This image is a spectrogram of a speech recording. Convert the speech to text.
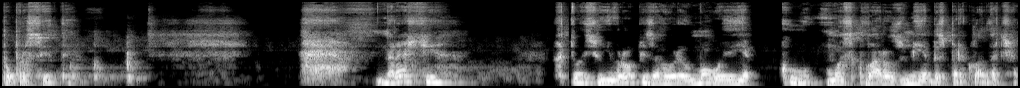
попросити. Нарешті хтось у Європі заговорив мовою, яку Москва розуміє без перекладача.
